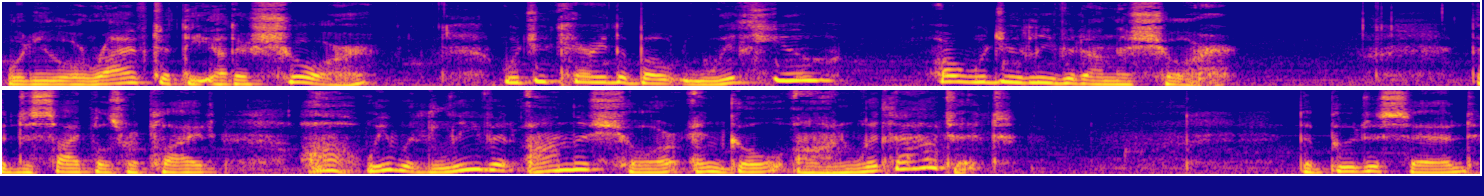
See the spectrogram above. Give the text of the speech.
when you arrived at the other shore, would you carry the boat with you or would you leave it on the shore? The disciples replied, Oh, we would leave it on the shore and go on without it. The Buddha said,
